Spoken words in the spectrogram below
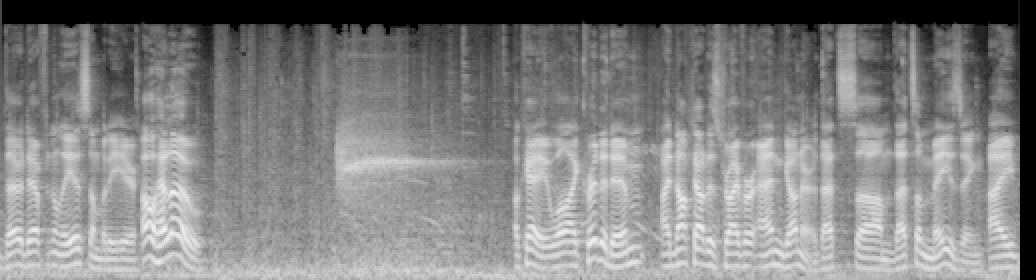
there definitely is somebody here. Oh, hello! Okay, well, I critted him. I knocked out his driver and gunner. That's, um, that's amazing. I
